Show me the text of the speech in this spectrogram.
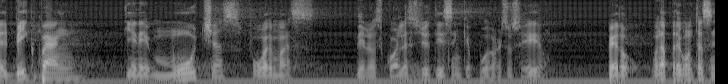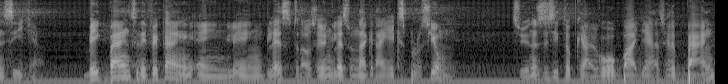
El Big Bang tiene muchas formas de las cuales ellos dicen que pudo haber sucedido. Pero una pregunta sencilla. Big Bang significa en, inglés, traducido en inglés, una gran explosión. Si yo necesito que algo vaya a hacer bang,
